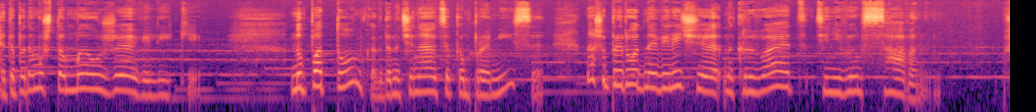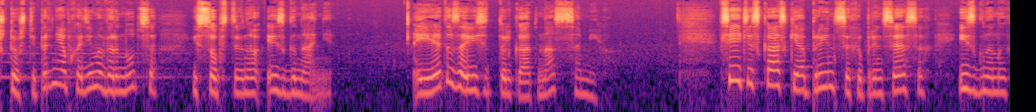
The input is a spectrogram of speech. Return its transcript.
Это потому, что мы уже великие. Но потом, когда начинаются компромиссы, наше природное величие накрывает теневым саваном. Что ж, теперь необходимо вернуться из собственного изгнания. И это зависит только от нас самих. Все эти сказки о принцах и принцессах, изгнанных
